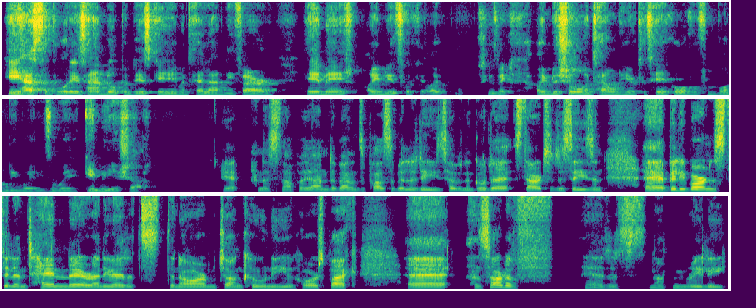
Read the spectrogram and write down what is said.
He has to put his hand up in this game and tell Andy Farrell, "Hey mate, I'm the excuse me, I'm the show in town here to take over from Bundee while he's away. Give me a shot." Yeah, and it's not beyond the bounds of possibilities having a good uh, start to the season. Uh, Billy Burns still in 10 there anyway. That's the norm. John Cooney, horseback. Uh, and sort of, yeah, there's nothing really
